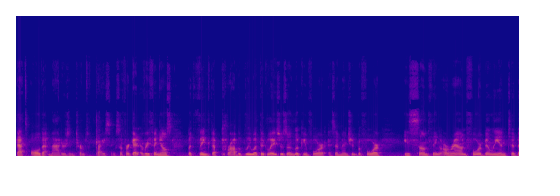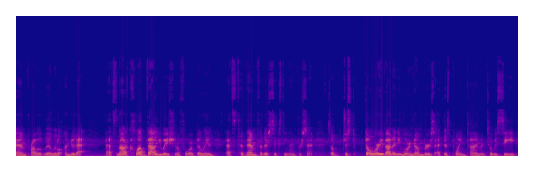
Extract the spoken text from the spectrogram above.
that's all that matters in terms of pricing. So forget everything else, but think that probably what the Glazers are looking for, as I mentioned before, is something around four billion to them, probably a little under that. That's not a club valuation of four billion. That's to them for their 69%. So just don't worry about any more numbers at this point in time until we see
